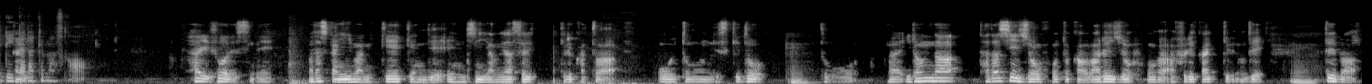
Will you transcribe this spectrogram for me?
えていただけますか、はい、そうですね。まあ、確かに今未経験でエンジニアを目指されてる方は多いと思うんですけど、うん。とまあ、いろんな正しい情報とか悪い情報が溢れ返っているので、うん。例えば、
